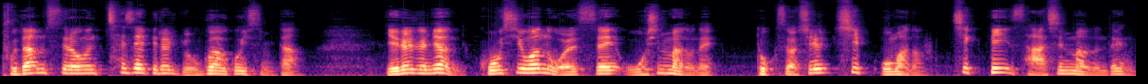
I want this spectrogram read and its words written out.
부담스러운 체제비를 요구하고 있습니다. 예를 들면 고시원 월세 50만 원에 독서실 15만 원, 식비 40만 원 등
